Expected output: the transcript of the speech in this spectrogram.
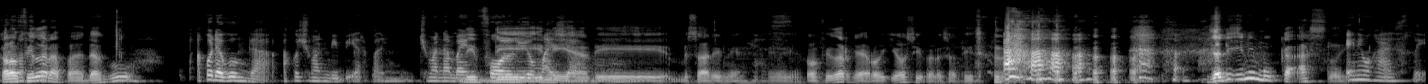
kalau filler apa? Dagu Aku dagu nggak, aku cuman bibir paling, cuma di, nambahin di volume ini aja. ya, dibesarin ya. Yes. Iya. Kalau filler kayak Roy Kiyoshi pada saat itu. Jadi ini muka asli. Ini muka asli.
